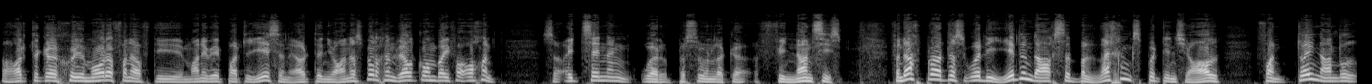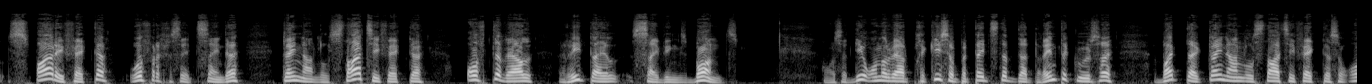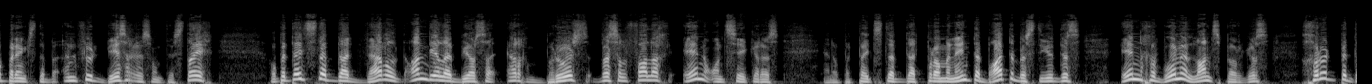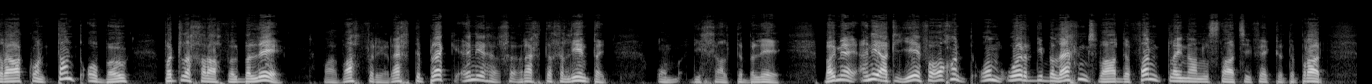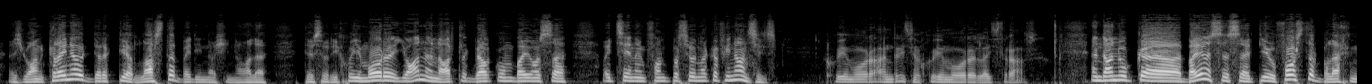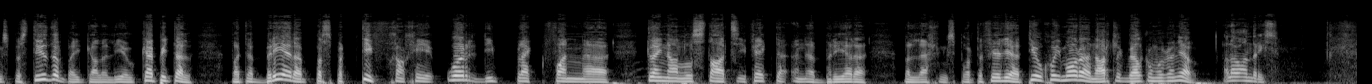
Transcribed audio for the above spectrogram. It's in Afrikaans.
Hartlike goeiemôre vanaf die Moneyweb Ateljee in Houghton, Johannesburg en welkom by vanoggend se uitsending oor persoonlike finansies. Vandag praat ons oor die hedendaagse beleggingspotensiaal van kleinhandel spaareffekte, oorgeset synde kleinhandel staatseffekte, oftewel retail savings bonds. Ons het die onderwerp gekies op 'n tydstip dat rentekoerse wat kleinhandel staatseffekte se opbrengste beïnvloed besig is om te styg Op 'n tydstip dat wêreldaandelebeurse erg broos, wisselvallig en onseker is en op 'n tydstip dat prominente batebestuurders en gewone landsburgers groot bedrae kontant opbou wat hulle graag wil belê, maar wag vir die regte plek en die regte geleentheid om die geld te belê. By my in die ateljee vanoggend om oor die beleggingswaarde van kleinhandelstaatseffekte te praat, is Johan Kreinhout, direkteur laste by die Nasionale Tesourie. Goeiemôre Johan en hartlik welkom by ons uh, uitsending van persoonlike finansies. Goeiemôre Andries en goeiemôre luisteraars. En dan ook uh, by ons is uh, Theo Forster beleggingsbestuurder by Galileo Capital wat 'n breër perspektief gaan gee oor die plek van uh, kleinhandelstaatseffekte in 'n breër beleggingsportefeulje. Theo, goeiemôre en hartlik welkom ook aan jou. Hallo Andries.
